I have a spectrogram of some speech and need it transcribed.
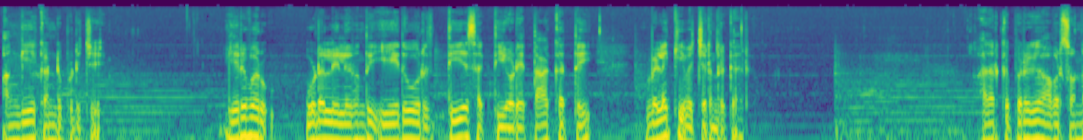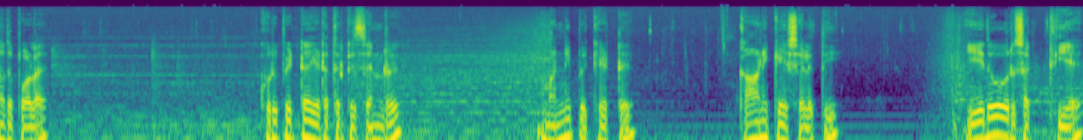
அங்கேயே கண்டுபிடிச்சு இருவர் உடலிலிருந்து ஏதோ ஒரு தீய சக்தியோடைய தாக்கத்தை விலக்கி வச்சிருந்திருக்கார். அதற்கு பிறகு அவர் சொன்னது போல குறிப்பிட்ட இடத்திற்கு சென்று மன்னிப்பு கேட்டு காணிக்கை செலுத்தி ஏதோ ஒரு சக்தியை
